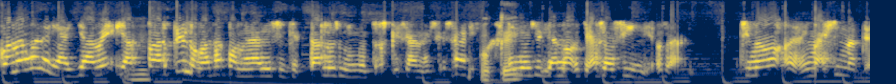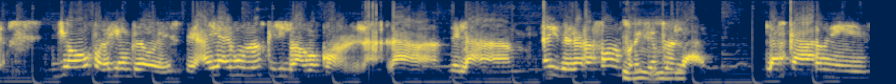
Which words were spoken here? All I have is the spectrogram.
con agua de la llave y aparte lo vas a poner a desinfectar los minutos que sean necesarios. Okay. Entonces ya no, ya es así, o sea, si no, eh, imagínate, yo, por ejemplo, este, hay algunos que sí lo hago con la, la de la, ay, del garrafón, por ejemplo, las carnes,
